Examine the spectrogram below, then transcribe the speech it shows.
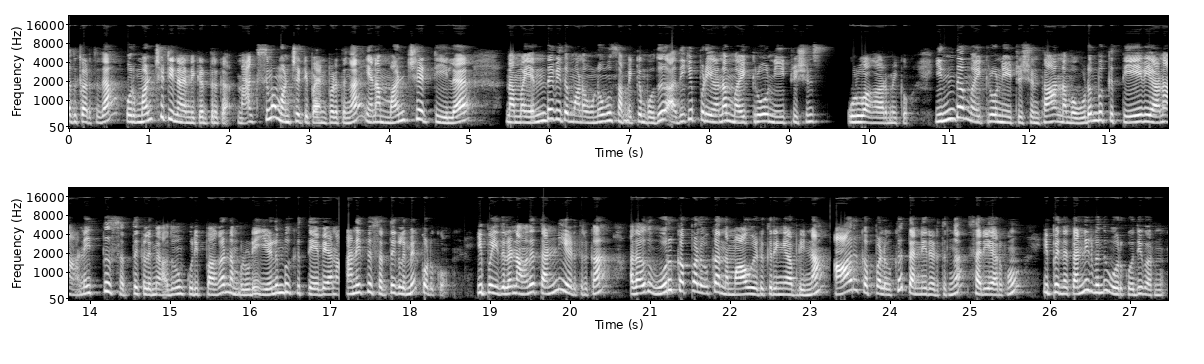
அதுக்கு அடுத்ததான் ஒரு மண் சட்டி நான் இன்றைக்கி எடுத்திருக்கேன். மேக்ஸிமம் மண் சட்டி பயன்படுத்துங்க. ஏன்னா மண் சட்டியில் நம்ம எந்த விதமான உணவும் சமைக்கும் போது அதிகப்படியான மைக்ரோ நியூட்ரிஷன்ஸ் உருவாக ஆரம்பிக்கும். இந்த மைக்ரோ நியூட்ரிஷன் தான் நம்ம உடம்புக்கு தேவையான அனைத்து சத்துக்களுமே அதுவும் குறிப்பாக நம்மளுடைய எலும்புக்கு தேவையான அனைத்து சத்துக்களுமே கொடுக்கும். இப்போ இதில் நான் வந்து தண்ணி எடுத்திருக்கேன். அதாவது ஒரு கப் அளவுக்கு அந்த மாவு எடுக்கிறீங்க அப்படின்னா ஆறு கப் அளவுக்கு தண்ணீர் எடுத்துக்கங்க. சரியாக இருக்கும். இப்போ இந்த தண்ணீர் வந்து ஒரு கொதி வரணும்.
